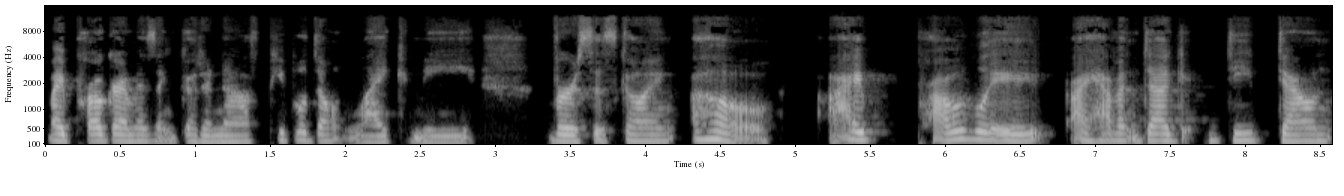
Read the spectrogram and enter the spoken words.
My program isn't good enough. People don't like me versus going, Oh, I probably I haven't dug deep down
